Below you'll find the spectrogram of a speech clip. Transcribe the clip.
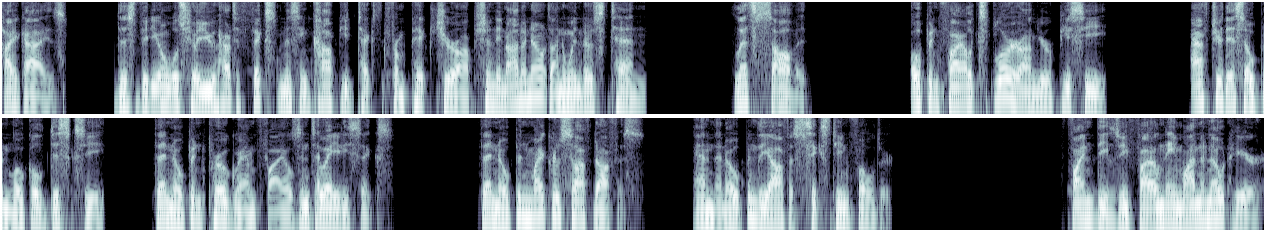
Hi guys. This video will show you how to fix missing copied text from picture option in OneNote on Windows 10. Let's solve it. Open File Explorer on your PC. After this open Local Disk C. Then open Program Files into 86. Then open Microsoft Office. And then open the Office 16 folder. Find the Z file name OneNote here.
